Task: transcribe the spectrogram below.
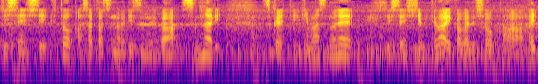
実践していくと朝活のリズムがすんなり作れていきますので実践してみてはいかがでしょうか。はい、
